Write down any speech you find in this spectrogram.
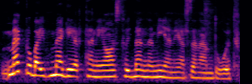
megpróbáljuk megérteni azt, hogy benne milyen érzelem dúlt.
